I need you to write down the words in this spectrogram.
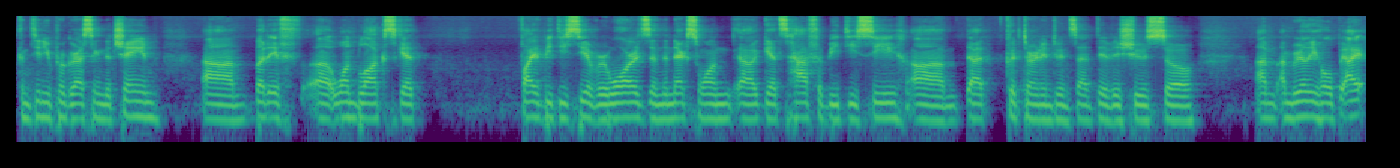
continue progressing the chain. Um, but if one blocks get five BTC of rewards and the next one uh, gets half a BTC, um, that could turn into incentive issues. So I'm, I'm really hoping. I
